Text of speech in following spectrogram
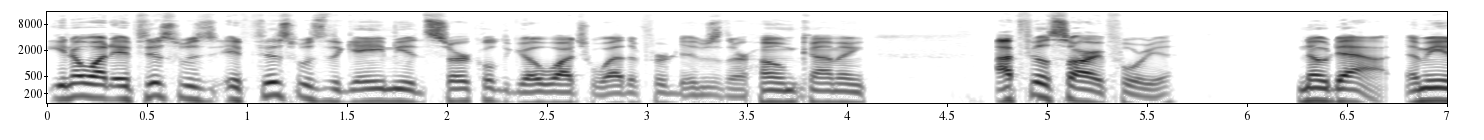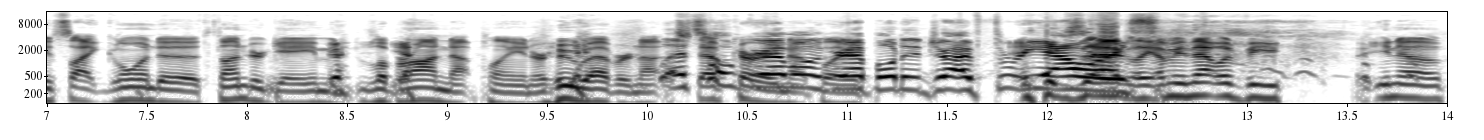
you know what? If this was if this was the game you had circled to go watch Weatherford, it was their homecoming. I feel sorry for you, no doubt. I mean, it's like going to a Thunder game and LeBron not playing or whoever not Let's Steph hope Curry Grandma not playing. Grandpa didn't drive three hours. exactly. I mean, that would be, you know,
